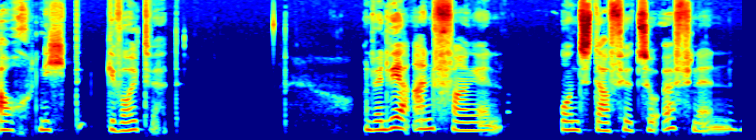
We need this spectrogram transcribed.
auch nicht gewollt wird. Und wenn wir anfangen, uns dafür zu öffnen,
